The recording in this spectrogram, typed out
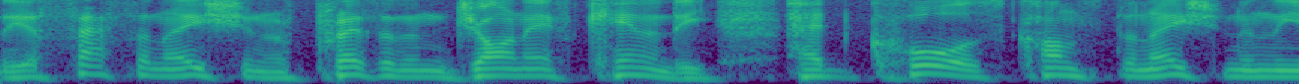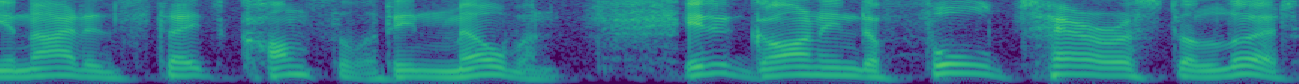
The assassination of President John F. Kennedy had caused consternation in the United States consulate in Melbourne. It had gone into full terrorist alert,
